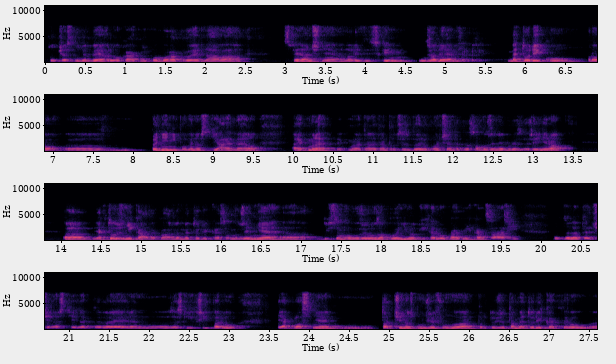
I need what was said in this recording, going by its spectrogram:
V současné době advokátní komora projednává s finančně analytickým úřadem metodiku pro uh, plnění povinností AML. A jakmile, jakmile ten, ten proces bude dokončen, tak to samozřejmě bude zveřejněno. Jak to vzniká, takováhle metodika? Samozřejmě, když jsem hovořil o zapojení velkých advokátních kanceláří do této činnosti, tak to je jeden ze svých případů, jak vlastně ta činnost může fungovat, protože ta metodika, kterou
